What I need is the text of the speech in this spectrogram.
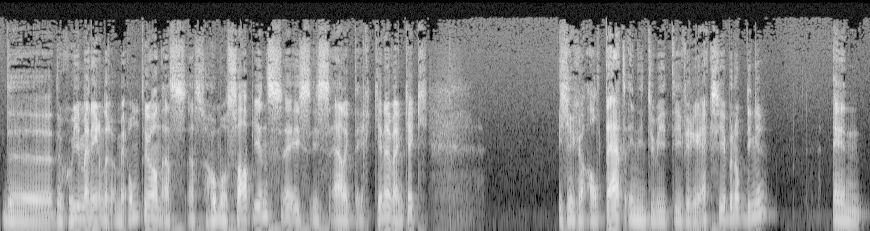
de, de goede manier om ermee om te gaan als, als homo sapiens, is, is eigenlijk te erkennen van, kijk, je gaat altijd een intuïtieve reactie hebben op dingen. En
